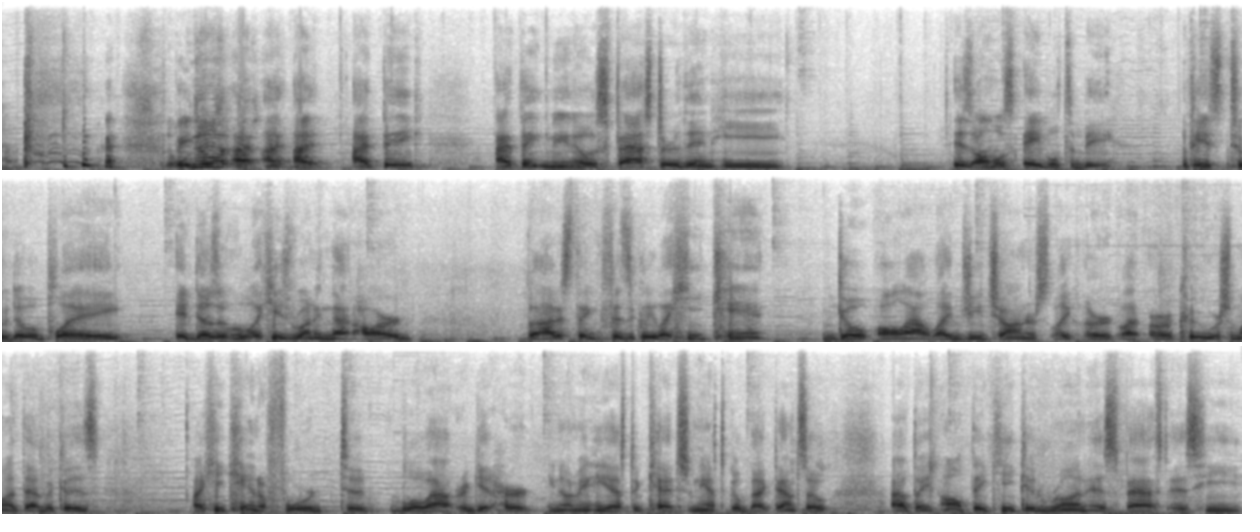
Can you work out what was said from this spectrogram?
but you know what? I, I, I, think, I think Mino is faster than he is almost able to be. If he's two double play, it doesn't look like he's running that hard but I just think physically, like he can't go all out like Ji-Chan or like or, or a coup or something like that because like he can't afford to blow out or get hurt. You know, what I mean, he has to catch and he has to go back down. So I don't think I don't think he could run as fast as he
